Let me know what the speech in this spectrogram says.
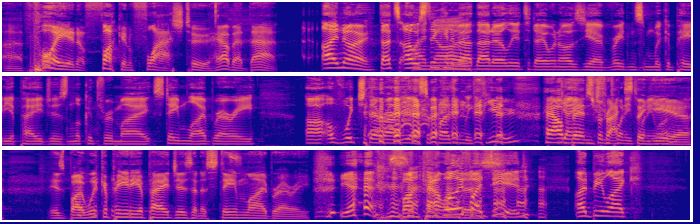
Uh, boy, in a fucking flash too. How about that? I know. That's. I was I thinking know. about that earlier today when I was yeah reading some Wikipedia pages and looking through my Steam library, uh, of which there are yeah surprisingly few. How Ben from tracks the year is by Wikipedia pages and a Steam library. Yes. Fuck well, if I did, I'd be like,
